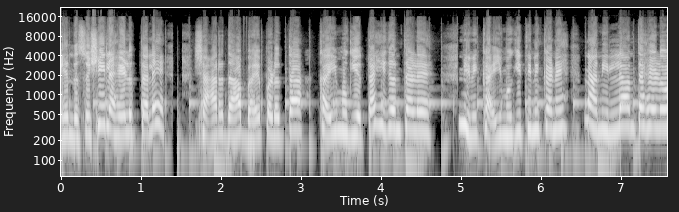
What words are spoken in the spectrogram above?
ಎಂದು ಸುಶೀಲ ಹೇಳುತ್ತಲೇ ಶಾರದಾ ಭಯಪಡುತ್ತಾ ಕೈ ಮುಗಿಯುತ್ತಾ ಹೀಗಂತಾಳೆ. ನಿನಗೆ ಕೈ ಮುಗಿತೀನಿ ಕಣೆ, ನಾನಿಲ್ಲ ಅಂತ ಹೇಳು.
